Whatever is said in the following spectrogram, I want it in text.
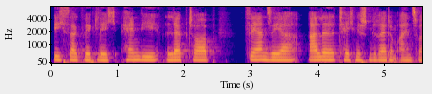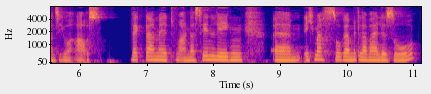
Ich sag wirklich Handy, Laptop, Fernseher, alle technischen Geräte um 21 Uhr aus. Weg damit, woanders hinlegen. Ähm, ich mache es sogar mittlerweile so,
